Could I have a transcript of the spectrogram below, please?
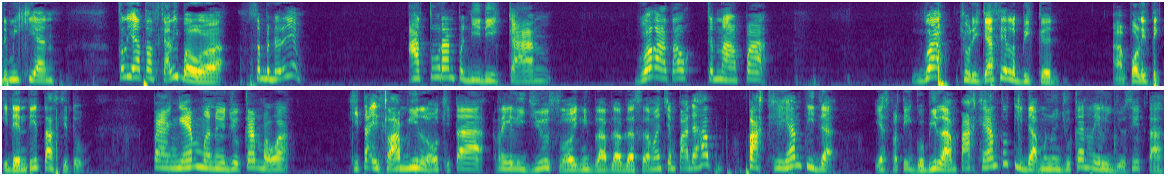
demikian. Kelihatan sekali bahwa sebenarnya aturan pendidikan gue nggak tahu kenapa gue curiga sih lebih ke uh, politik identitas gitu. Pengen menunjukkan bahwa kita islami loh kita religius loh ini bla bla bla segala macam. Padahal pakaian tidak ya seperti gue bilang pakaian tuh tidak menunjukkan religiusitas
